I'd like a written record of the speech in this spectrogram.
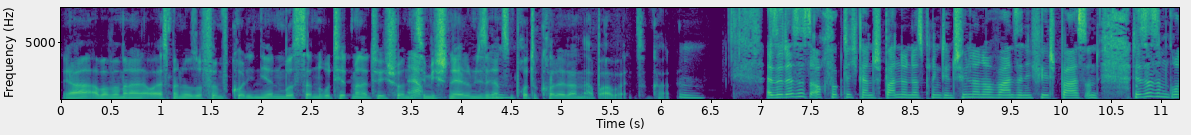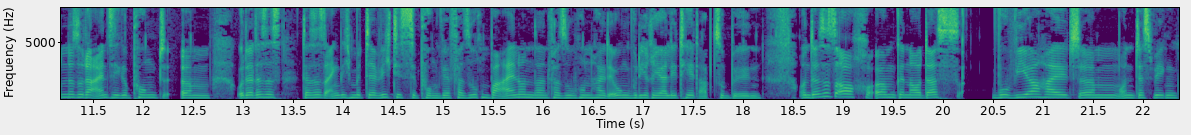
Ja, aber wenn man dann auch erstmal nur so fünf koordinieren muss, muss, dann rotiert man natürlich schon ja. ziemlich schnell, um diese ganzen mhm. Protokolle dann abarbeiten zu können. Mhm. Also das ist auch wirklich ganz spannend und das bringt den Schülern auch wahnsinnig viel Spaß und das ist im Grunde so der einzige Punkt ähm, oder das ist das ist eigentlich mit der wichtigste Punkt. Wir versuchen bei allen unseren Versuchen halt irgendwo die Realität abzubilden und das ist auch ähm, genau das wo wir halt, ähm, und deswegen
